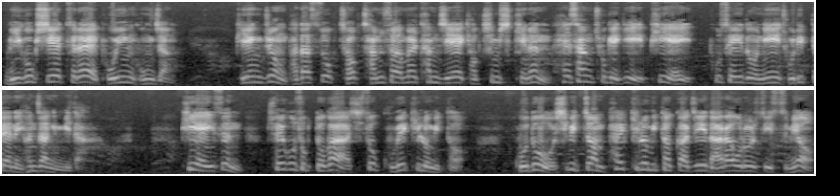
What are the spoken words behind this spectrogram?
미국 시애틀의 보잉 공장. 비행 중 바닷속 적 잠수함을 탐지해 격침시키는 해상 초계기 P-8 포세이돈이 조립되는 현장입니다. P-8은 최고 속도가 시속 900km, 고도 12.8km까지 날아오를 수 있으며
